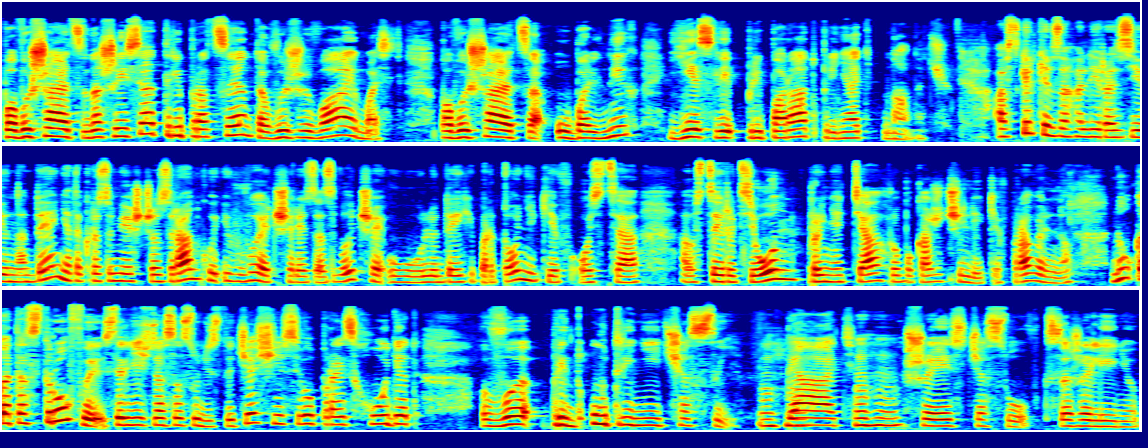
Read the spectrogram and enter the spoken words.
Повышается на 63% выживаемость, повышается у больных, если препарат принять на ночь. А в скільки взагалі разів на день? Я так розумію, що зранку і ввечері зазвичай у людей гіпертоніків ось ця ось цей раціон прийняття, грубо кажучи, ліків. Правильно? Ну, катастрофы сердечно-сосудистые чаще всего происходят в предутренние часы. 5-6 часов, к сожалению.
